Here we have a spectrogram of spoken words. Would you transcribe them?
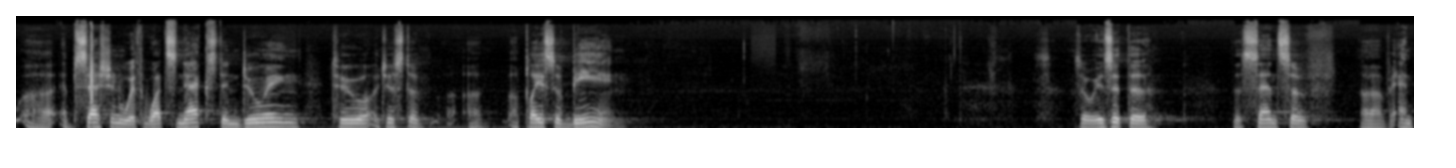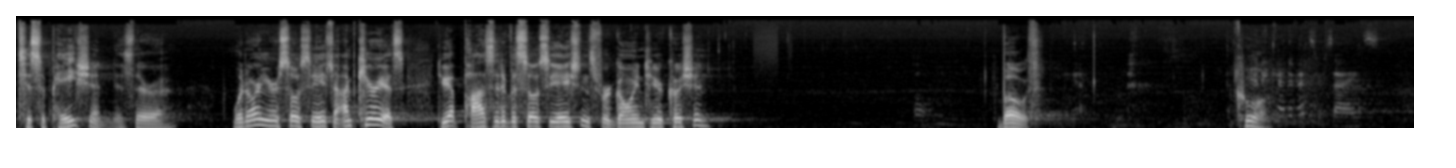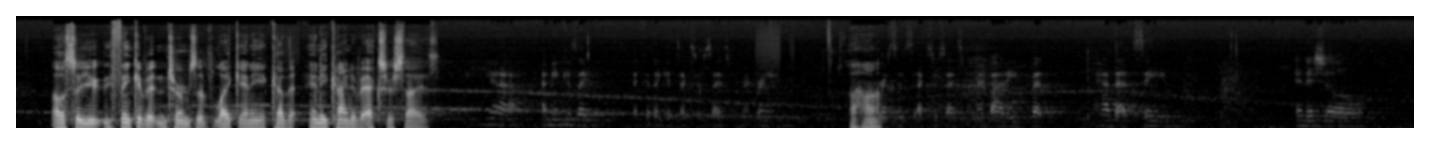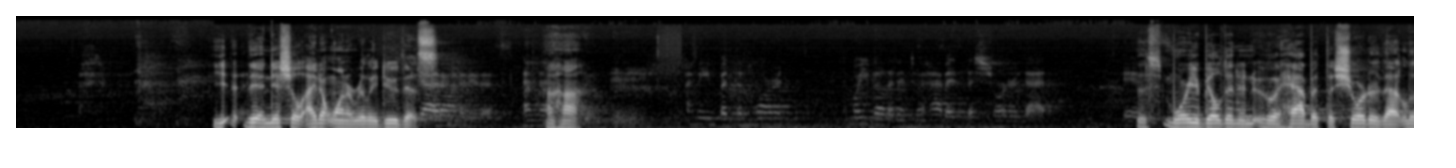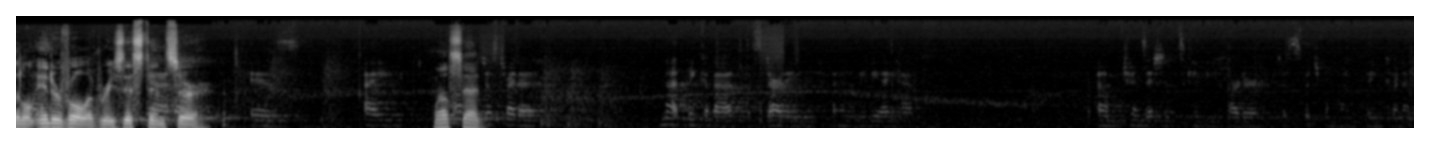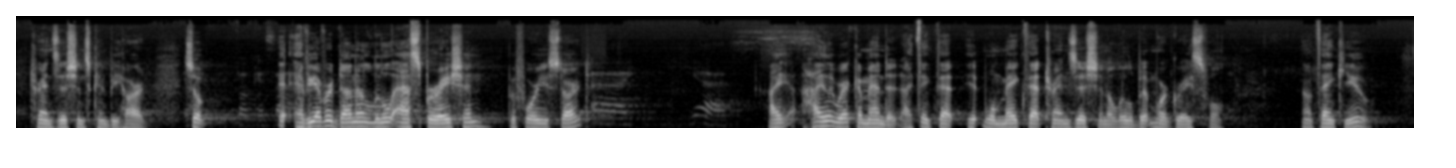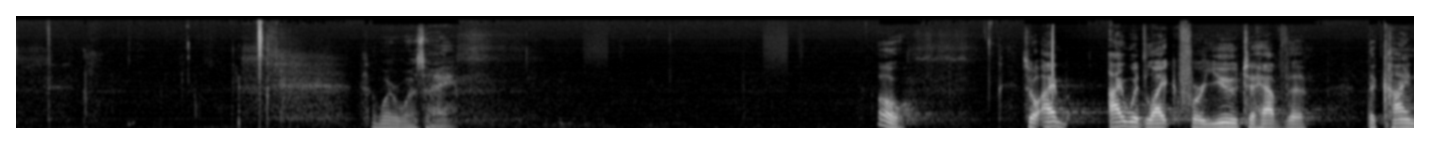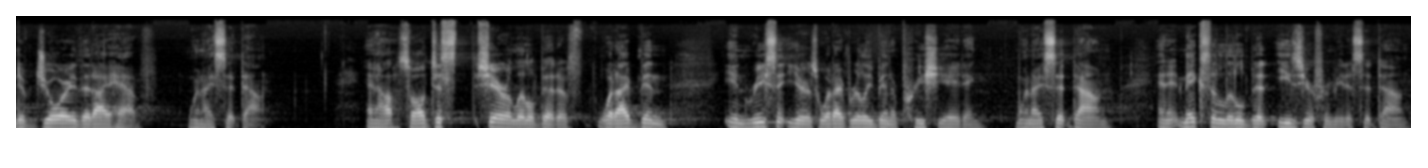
uh, obsession with what's next and doing to just a, a, a place of being? So, is it the, the sense of, of anticipation? Is there a, what are your associations? I'm curious, do you have positive associations for going to your cushion? Both. Cool. Kind of oh, so you, you, think of it in terms of like any kind of, any kind of exercise? Yeah, I mean, because I, I feel like it's exercise for my brain uh-huh. versus exercise for my body, but have that same initial. the initial, I don't want to really do this. Yeah, I don't want to do this. uh huh. The more you build it into a habit, the shorter that little interval of resistance yeah, or. I, well said. Just try to not think about starting. I don't know, maybe I have um, transitions can be harder to switch from one thing to another. Transitions can be hard. So, have you ever done a little aspiration before you start? Uh, yes. I highly recommend it. I think that it will make that transition a little bit more graceful. No, thank you. So, where was I? Oh, so I, I would like for you to have the, the kind of joy that I have when I sit down. And I'll, so I'll just share a little bit of what I've been, in recent years, what I've really been appreciating when I sit down. And it makes it a little bit easier for me to sit down.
